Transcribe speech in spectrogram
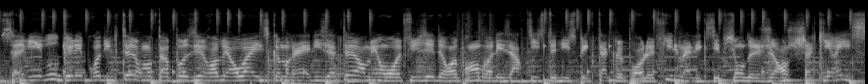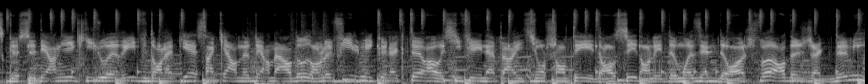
Saviez-vous que les producteurs ont imposé Robert Wise comme réalisateur mais ont refusé de reprendre les artistes du spectacle pour le film à l'exception de Georges Chakiris, que ce dernier qui jouait Rive dans la pièce incarne Bernardo dans le film et que l'acteur a aussi fait une apparition chantée et dansée dans Les Demoiselles de Rochefort de Jacques Demy.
